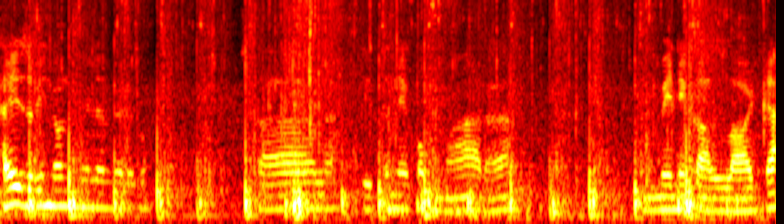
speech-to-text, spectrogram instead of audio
अट्ठाईस रिनॉन मिले मेरे को साला इतने को मारा लाडा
